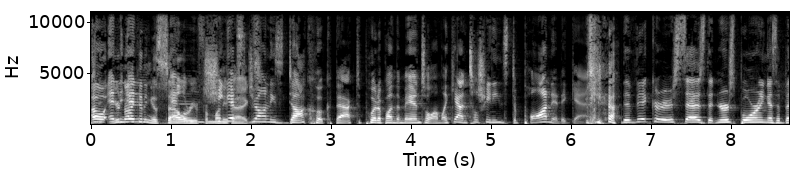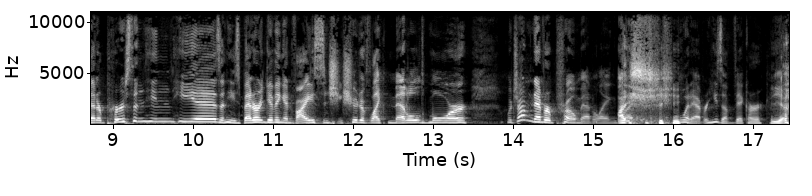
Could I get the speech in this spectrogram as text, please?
Oh, and you're not and- getting a salary and from she gets Johnny's dock hook back to put up on the mantle. I'm like, yeah, until she needs to pawn it again. The vicar says that Nurse Boring is a better person than he is, and he's better at giving advice, and she should have like meddled more. Which I'm never pro meddling, but whatever. He's a vicar. Yeah.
